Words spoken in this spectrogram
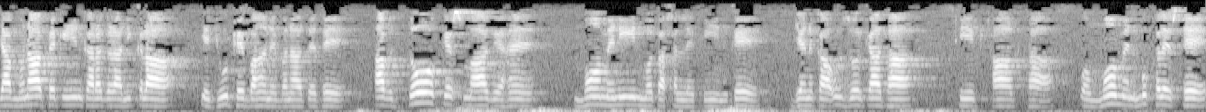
جب منافقین کا رگڑا نکلا، یہ جھوٹے بہانے بناتے تھے، اب دو قسم آگے ہیں، مومنین متخلفین کے، جن کا عذر کیا تھا؟ ٹھیک ٹھاک تھا۔ وہ مومن مخلص تھے۔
